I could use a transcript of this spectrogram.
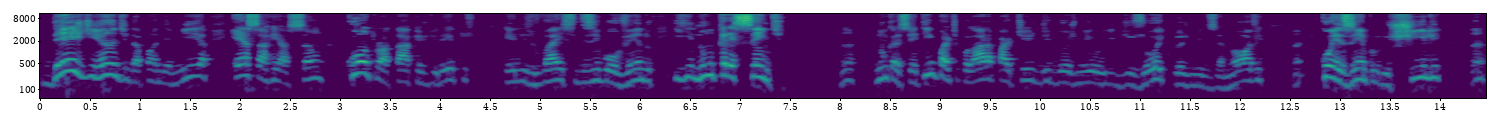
desde antes da pandemia essa reação contra o ataque aos direitos eles vai se desenvolvendo e num crescente né, num crescente, em particular a partir de 2018, 2019, né, com exemplo do Chile, né,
